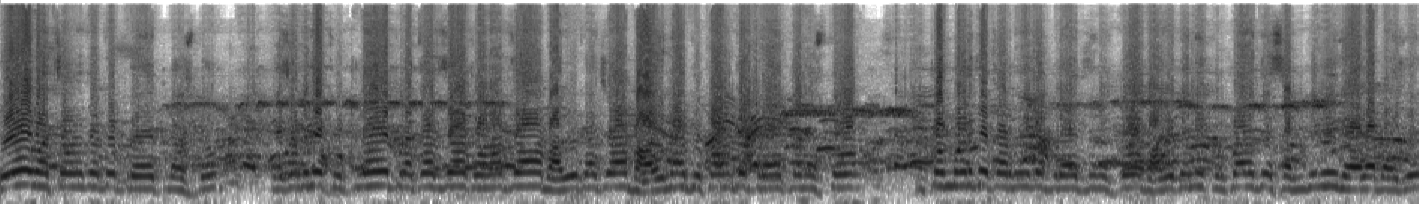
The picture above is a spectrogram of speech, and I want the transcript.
वेळ वाचवण्याचा तो प्रयत्न असतो. त्याच्यामध्ये कुठल्याही प्रकारचा कोणाच्या भाविकाच्या भावना दुखावण्याचा प्रयत्न नसतो. उपमर्द करण्याचा प्रयत्न नसतो. भाविकांनी कृपया ते समजूनही घ्यायला पाहिजे.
